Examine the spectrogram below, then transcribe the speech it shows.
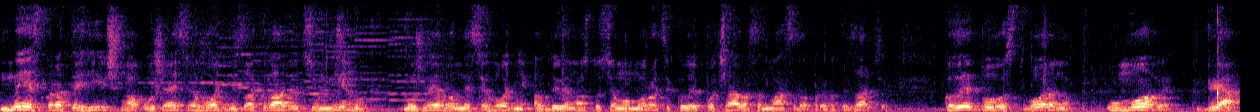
Ми стратегічно уже сьогодні заклали цю міну, можливо, не сьогодні, а в 97-му році, коли почалася масова приватизація, коли було створено умови для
